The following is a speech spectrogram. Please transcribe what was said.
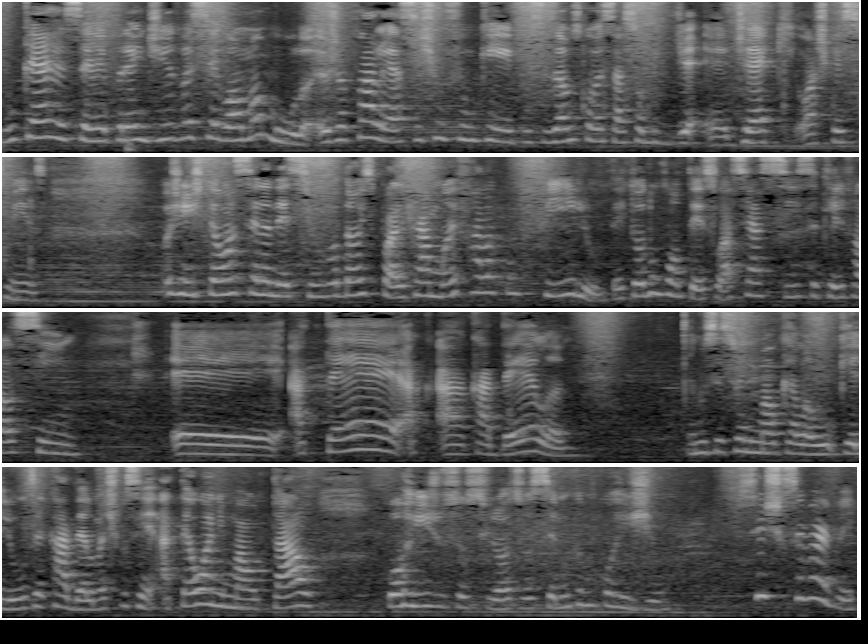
Não quer ser repreendido, vai ser igual uma mula. Eu já falei, assiste um filme que precisamos conversar sobre é, Jack, eu acho que é esse mesmo. Ô, gente, tem uma cena nesse filme, vou dar um spoiler, que a mãe fala com o filho, tem todo um contexto lá, se assista, que ele fala assim, é, até a, a, cadela, eu não sei se o animal que, ela, que ele usa é cadela, mas tipo assim, até o animal tal corrige os seus filhotes, você nunca me corrigiu. Assiste que você vai ver.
